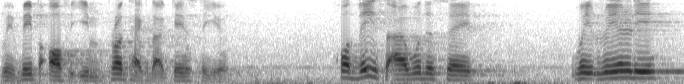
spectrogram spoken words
we wipe off in protect against you. For this, I would say, we really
